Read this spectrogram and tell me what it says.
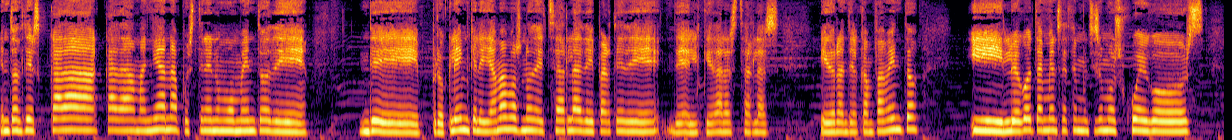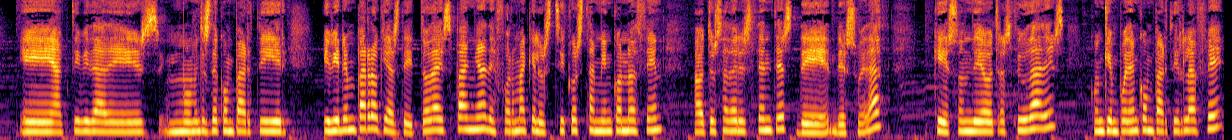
Entonces cada, cada mañana pues tienen un momento de, de proclaim que le llamamos, ¿no? De charla de parte del de, que da las charlas eh, durante el campamento y luego también se hacen muchísimos juegos, eh, actividades, momentos de compartir y vienen parroquias de toda España de forma que los chicos también conocen a otros adolescentes de, de su edad que son de otras ciudades con quien pueden compartir la fe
